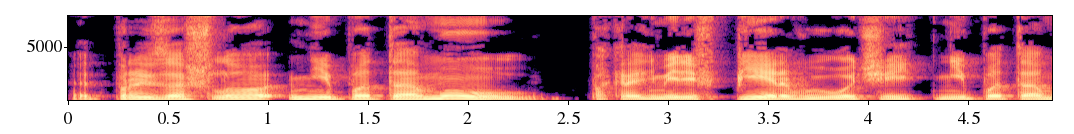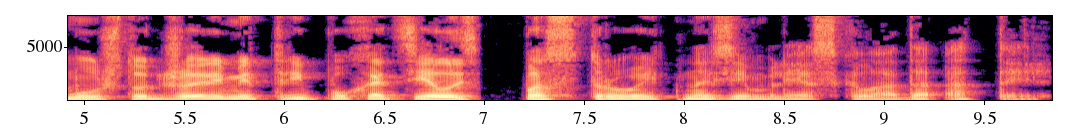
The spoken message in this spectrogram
Это произошло не потому, по крайней мере, в первую очередь, не потому, что Джереми Трипу хотелось построить на земле склада отель.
